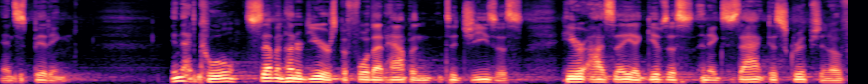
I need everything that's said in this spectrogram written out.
and spitting. Isn't that cool? 700 years before that happened to Jesus, here Isaiah gives us an exact description of,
